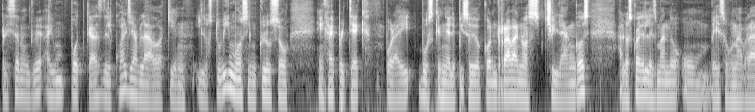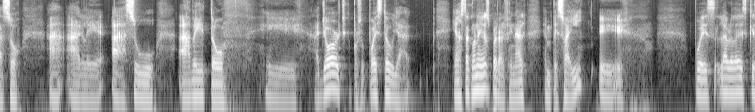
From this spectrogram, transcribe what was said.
precisamente hay un podcast del cual ya he hablado aquí en, y los tuvimos incluso en Hypertech. Por ahí busquen el episodio con Rábanos Chilangos, a los cuales les mando un beso, un abrazo a Agle, a su, a Beto, eh, a George, que por supuesto ya, ya no está con ellos, pero al final empezó ahí. Eh, pues la verdad es que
